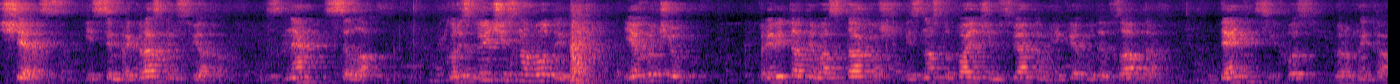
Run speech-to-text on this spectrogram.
ще раз із цим прекрасним святом, з Днем села. Користуючись нагодою, я хочу привітати вас також із наступаючим святом, яке буде завтра, День сільхозвиробника.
